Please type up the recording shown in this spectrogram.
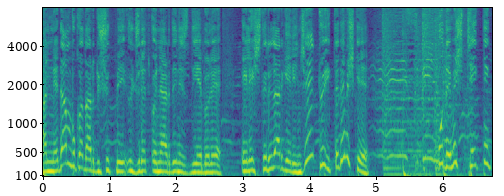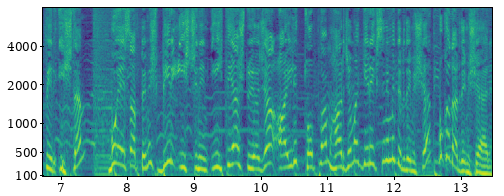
Hani neden bu kadar düşük bir ücret önerdiniz diye böyle eleştiriler gelince TÜİK de demiş ki bu demiş teknik bir işlem. Bu hesap demiş bir işçinin ihtiyaç duyacağı aylık toplam harcama gereksinimidir demiş ya. Bu kadar demiş yani.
